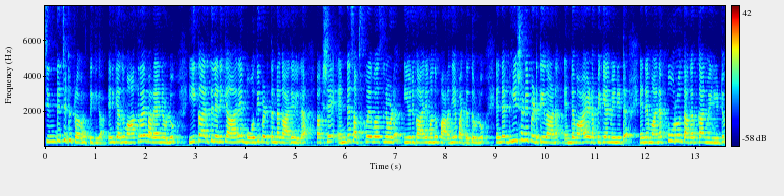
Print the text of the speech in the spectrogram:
ചിന്തിച്ചിട്ട് പ്രവർത്തിക്കുക. എനിക്കത് മാത്രമേ പറയാനുള്ളൂ. ഈ കാര്യത്തിൽ എനിക്ക് ആരെയും ബോധ്യപ്പെടുത്തേണ്ട കാര്യമില്ല. പക്ഷേ എന്റെ സബ്സ്ക്രൈബേഴ്സിനോട് ഈ ഒരു കാര്യം ഒന്ന് പറഞ്ഞേ പറ്റത്തുള്ളൂ. എന്നെ ഭീഷണിപ്പെടുത്തിയതാണ് എന്റെ വായടപ്പിക്കാൻ വേണ്ടിയിട്ട് എന്നെ മനഃപൂർവം തകർക്കാൻ വേണ്ടിയിട്ടും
